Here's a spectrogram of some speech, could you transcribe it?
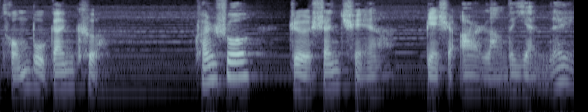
从不干渴。传说这山泉啊，便是二郎的眼泪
